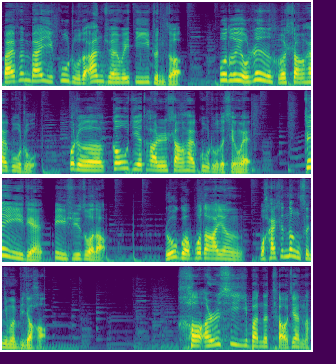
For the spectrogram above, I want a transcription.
百分百以雇主的安全为第一准则，不得有任何伤害雇主或者勾结他人伤害雇主的行为，这一点必须做到。如果不答应，我还是弄死你们比较好。好儿戏一般的条件呢！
